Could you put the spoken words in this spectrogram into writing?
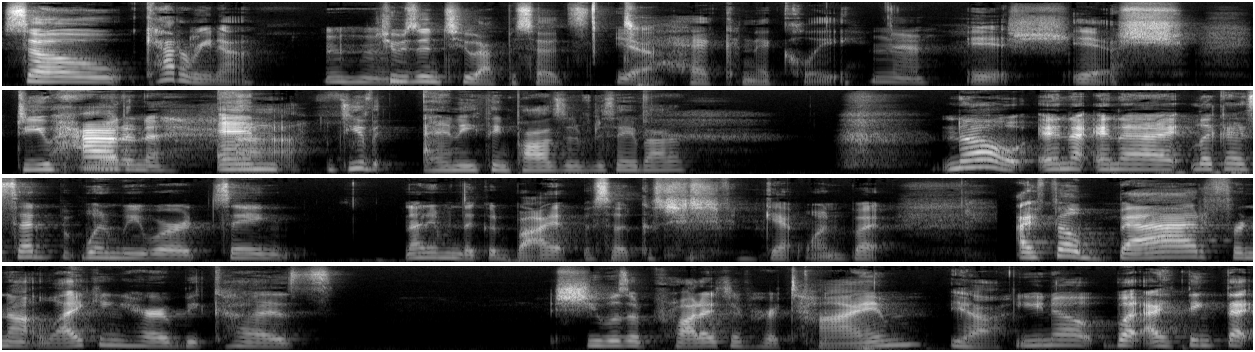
So Katarina, Mhm. she was in two episodes. Yeah. Technically. Yeah. Ish. Ish. Do you have One and a and do you have anything positive to say about her? No, and and I like I said when we were saying not even the goodbye episode because she didn't even get one, but I felt bad for not liking her because she was a product of her time, Yeah. you know. But I think that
